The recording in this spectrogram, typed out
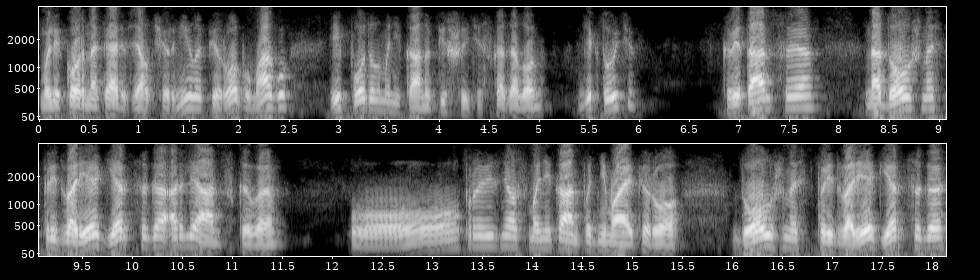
Маликорн опять взял чернила, перо, бумагу и подал манекану. «Пишите», — сказал он. «Диктуйте». «Квитанция на должность при дворе герцога Орлеанского». «О, — произнес манекан, поднимая перо, — должность при дворе герцога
